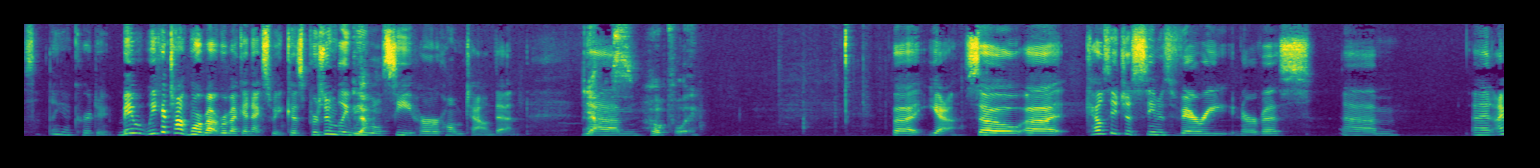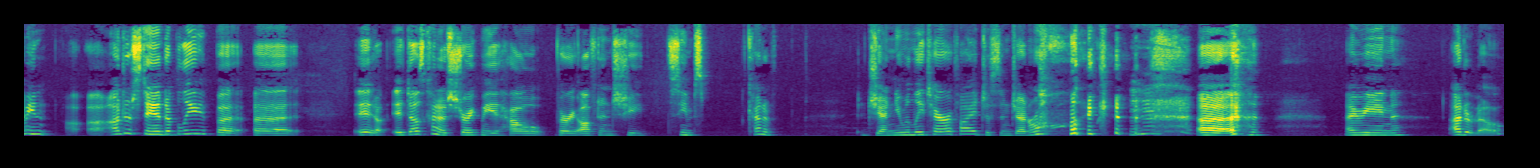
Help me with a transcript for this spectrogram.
something occurred to me. maybe we could talk more about Rebecca next week because presumably we Yeah. will see her hometown then. yes. um, hopefully. But yeah, so uh, Kelsey just seems very nervous. Um, and I mean, uh, understandably, but uh, it it does kind of strike me how very often she seems kind of genuinely terrified, just in general. like, uh, I mean, I don't know.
